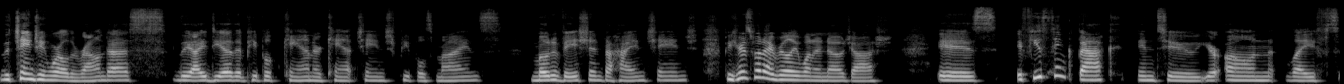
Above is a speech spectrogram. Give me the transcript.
the changing world around us, the idea that people can or can't change people's minds, motivation behind change. But here's what I really want to know, Josh, is if you think back into your own life's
